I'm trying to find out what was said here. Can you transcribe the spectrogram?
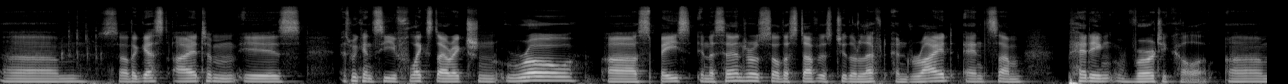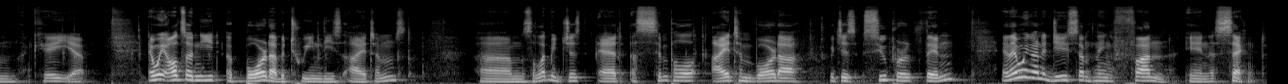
Um, so the guest item is, as we can see, flex direction row, uh, space in the center, so the stuff is to the left and right, and some padding vertical. Um, okay, yeah. And we also need a border between these items. Um, so let me just add a simple item border, which is super thin. And then we're gonna do something fun in a second.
